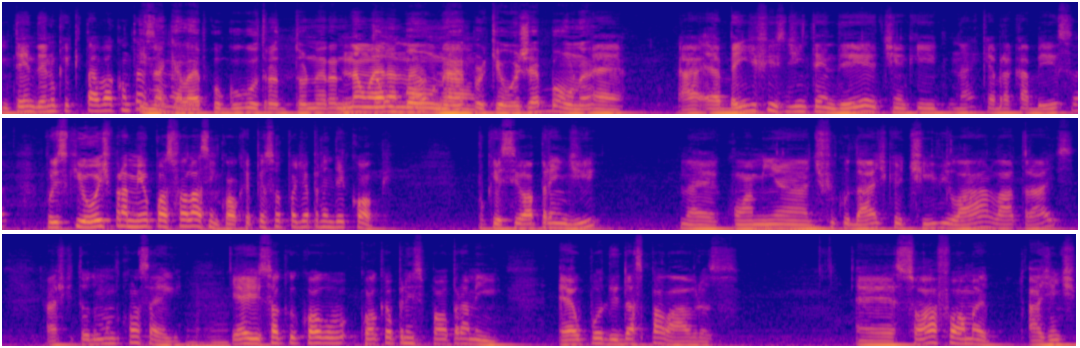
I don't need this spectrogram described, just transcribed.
entendendo o que estava E acontecendo. naquela ali. época o Google Tradutor não era Não tão era, bom, não, né? não. Porque hoje é bom, né? É. É bem difícil de entender, tinha que né, quebrar a cabeça. Por isso que hoje, para mim, eu posso falar assim, qualquer pessoa pode aprender copy. Porque se eu aprendi né, com a minha dificuldade que eu tive lá, lá atrás, acho que todo mundo consegue. E aí, só que qual, qual que é o principal para mim? É o poder das palavras. É só a forma, a gente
